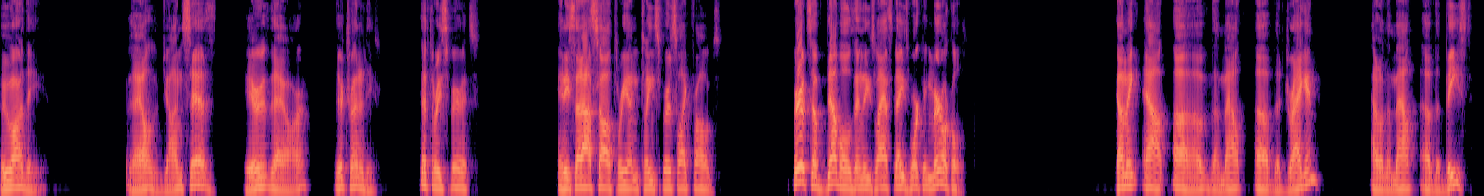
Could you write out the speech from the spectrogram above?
Who are these? Well, John says, here they are. They're trinities. They're three spirits. And he said, I saw three unclean spirits like frogs. Spirits of devils in these last days working miracles. Coming out of the mouth of the dragon, out of the mouth of the beast,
